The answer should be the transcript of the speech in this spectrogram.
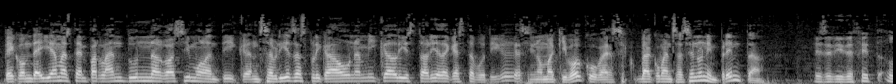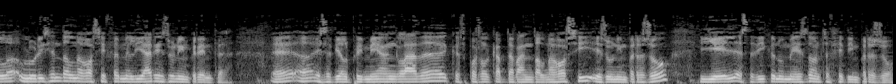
Bé, com dèiem, estem parlant d'un negoci molt antic. Ens sabries explicar una mica la història d'aquesta botiga, que si no m'equivoco va, va començar sent una impremta. És a dir, de fet, l'origen del negoci familiar és una impremta. Eh? eh? És a dir, el primer Anglada que es posa al capdavant del negoci és un impressor i ell es dedica només doncs, a fer d'impressor.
